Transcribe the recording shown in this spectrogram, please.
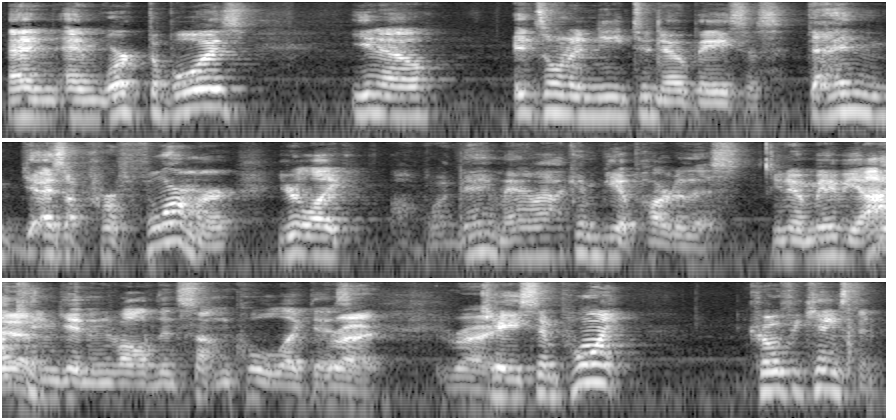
and and work the boys, you know, it's on a need to know basis. Then as a performer, you're like, oh, well, dang man, I can be a part of this. You know, maybe I Yeah. can get involved in something cool like this. Right, right. Case in point, Kofi Kingston.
